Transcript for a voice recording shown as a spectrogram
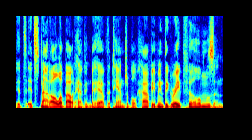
it's it's not all about having to have the tangible copy. I mean, the great films and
